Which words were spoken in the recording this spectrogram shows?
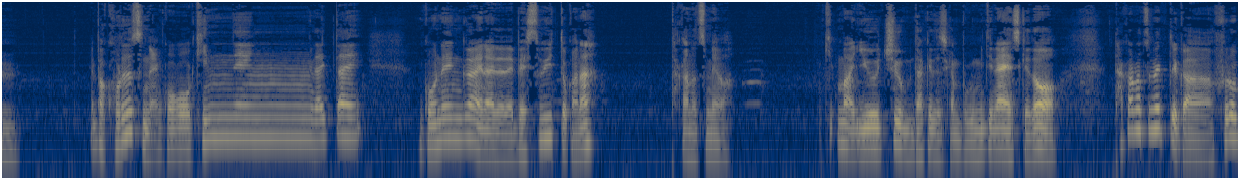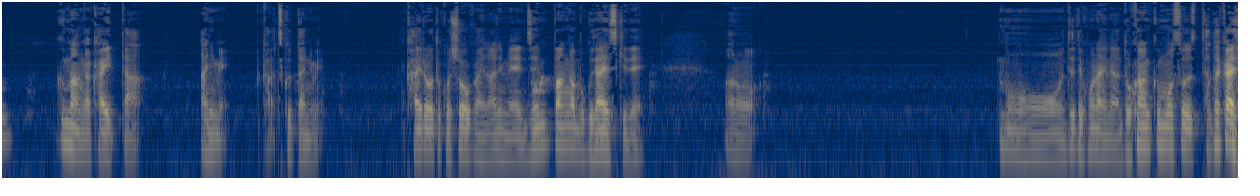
うん。やっぱこれですね、ここ近年、だいたい5年ぐらいの間でベストヒットかな。鷹の爪は。まあ YouTube だけでしか僕見てないですけど、鷹の爪っていうか、フロッグマンが書いたアニメ、作ったアニメ、カイロ男紹介のアニメ全般が僕大好きで、あの、もう出てこないな、ドカン君もそうです。戦い、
